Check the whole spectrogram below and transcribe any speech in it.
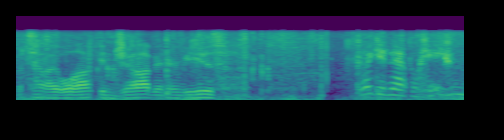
That's how I walk in job interviews. Can I get an application?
